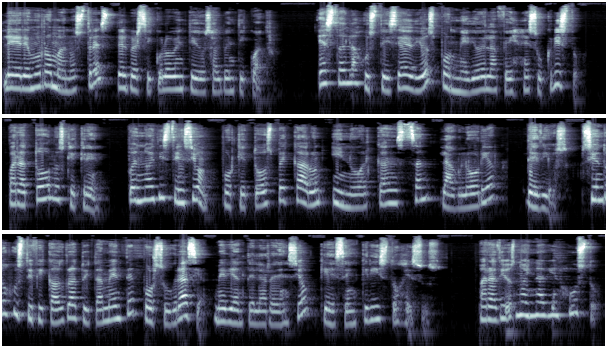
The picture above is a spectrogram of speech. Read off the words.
Leeremos Romanos 3 del versículo 22 al 24. Esta es la justicia de Dios por medio de la fe en Jesucristo, para todos los que creen, pues no hay distinción, porque todos pecaron y no alcanzan la gloria de Dios, siendo justificados gratuitamente por su gracia, mediante la redención que es en Cristo Jesús. Para Dios no hay nadie injusto.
